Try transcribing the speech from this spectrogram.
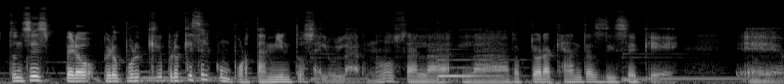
Entonces, pero, pero, ¿por qué, pero ¿qué es el comportamiento celular, no? O sea, la, doctora Cantas dice que eh,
